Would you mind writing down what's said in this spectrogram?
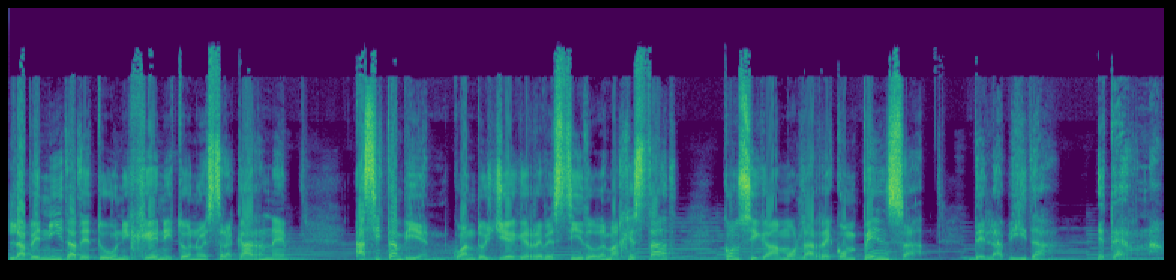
la venida de tu unigénito en nuestra carne, así también cuando llegue revestido de majestad, consigamos la recompensa de la vida eterna.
